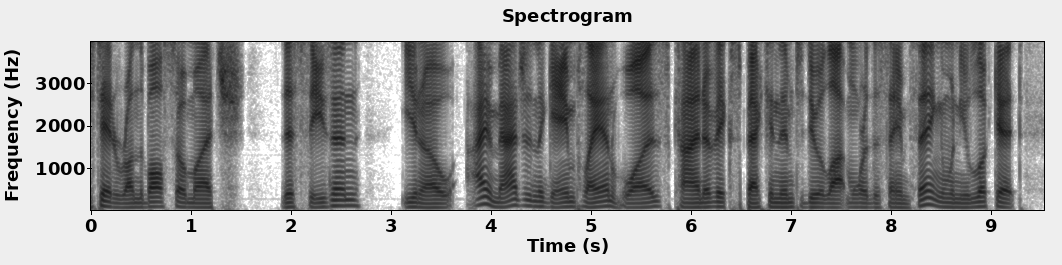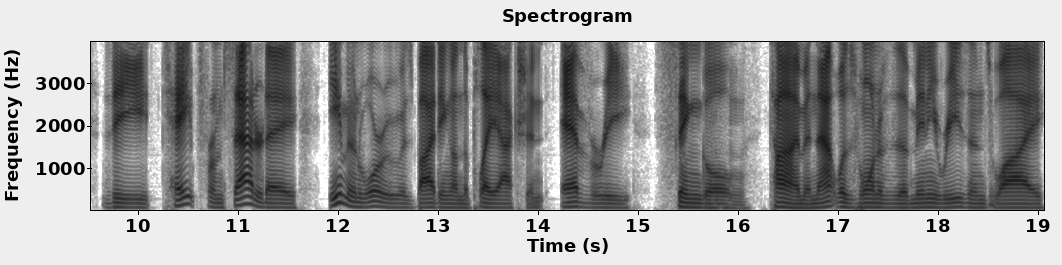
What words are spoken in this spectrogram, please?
State had run the ball so much this season, you know, I imagine the game plan was kind of expecting them to do a lot more of the same thing. And when you look at the tape from Saturday, Emmanwori was biting on the play action every single mm-hmm. time. And that was one of the many reasons why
